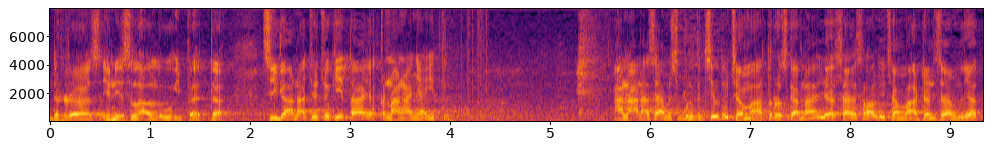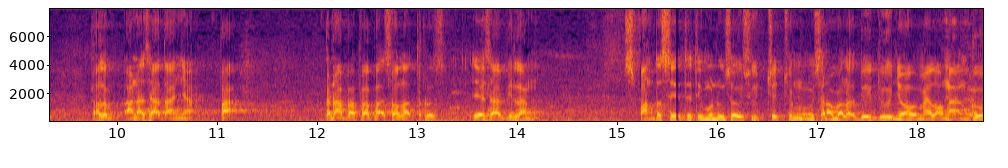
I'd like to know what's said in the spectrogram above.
deres ini selalu ibadah. Sehingga anak cucu kita ya kenangannya itu. Anak-anak saya meskipun kecil itu jamaah terus karena ya saya selalu jamaah. Dan saya melihat kalau anak saya tanya pak kenapa bapak sholat terus? Ya saya bilang sepantasnya jadi manusia sujud cuma selama melok dudunya melok nganggo.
